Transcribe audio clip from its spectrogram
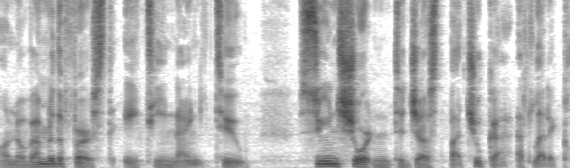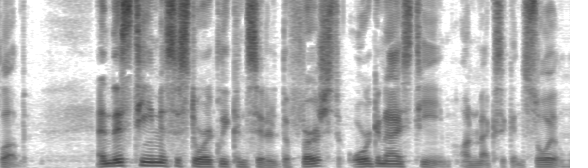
on November the 1st, 1892, soon shortened to just Pachuca Athletic Club and this team is historically considered the first organized team on Mexican soil.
